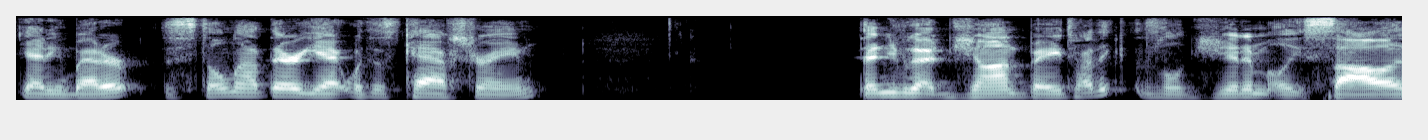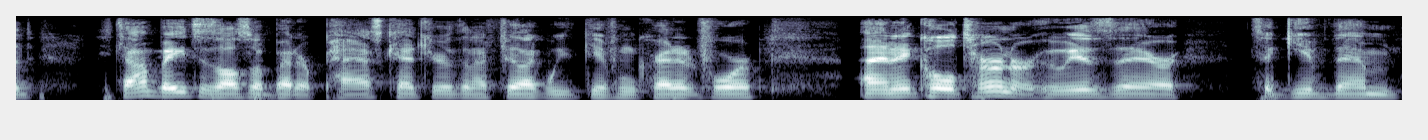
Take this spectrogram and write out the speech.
getting better. Still not there yet with his calf strain. Then you've got John Bates, I think is legitimately solid. John Bates is also a better pass catcher than I feel like we give him credit for. And then Cole Turner, who is there to give them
